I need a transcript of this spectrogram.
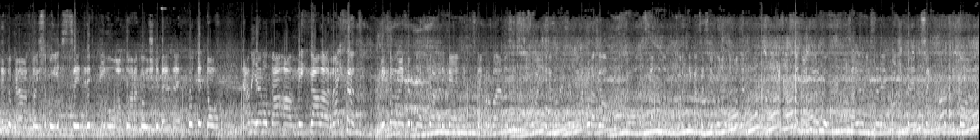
tentokrát to jsou jezdci drift týmu auto na kojiště BMW Kotětov, Dan Janota a Michal Reichert. Michal Reichert měl včera veliké technické problémy se střikovači, nakonec nepodařilo eh, odstartovat kvalifikace s vypočetým vozem. Zajel výsledek, kterému se kvalifikoval.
